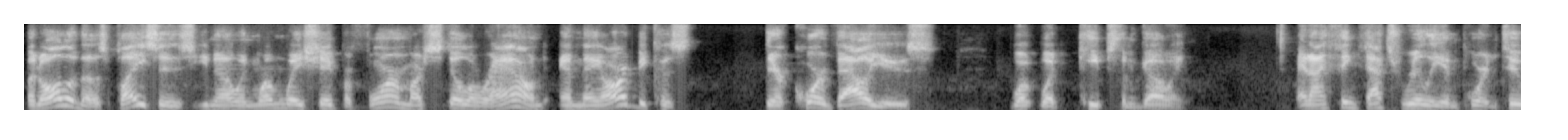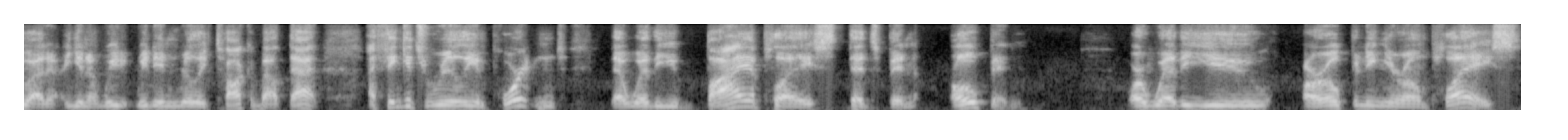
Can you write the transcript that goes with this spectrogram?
But all of those places, you know, in one way, shape, or form, are still around, and they are because their core values what what keeps them going. And I think that's really important too. I, you know, we we didn't really talk about that. I think it's really important that whether you buy a place that's been open, or whether you are opening your own place,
